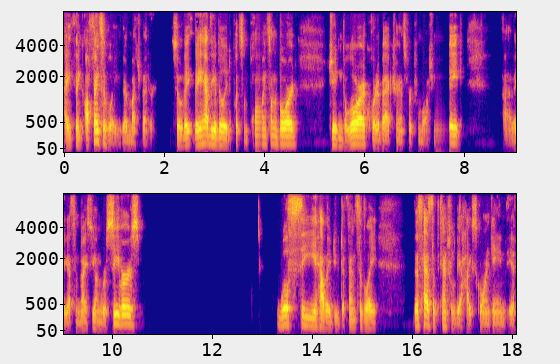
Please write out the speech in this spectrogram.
I think offensively, they're much better. So they, they have the ability to put some points on the board. Jayden de Laura, quarterback transferred from Washington State. Uh, they got some nice young receivers. We'll see how they do defensively. This has the potential to be a high scoring game if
